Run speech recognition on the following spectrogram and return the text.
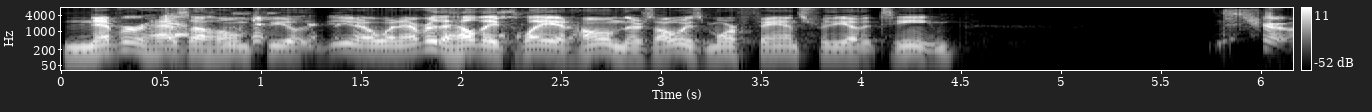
never has yeah. a home field. You know, whenever the hell they play at home, there's always more fans for the other team. It's true.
